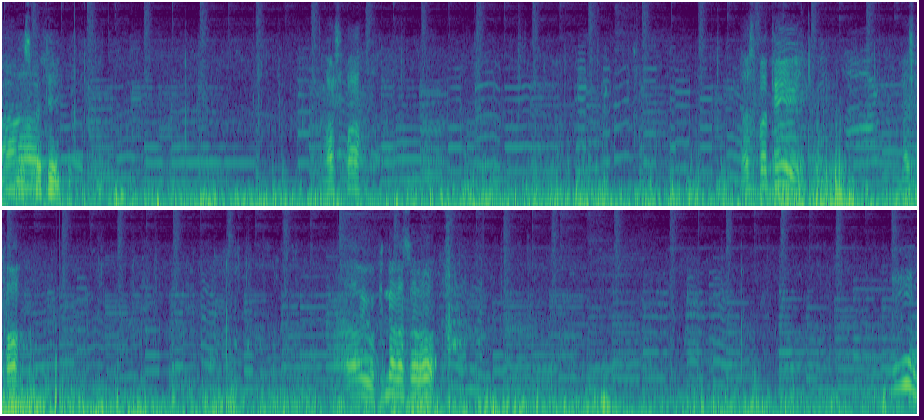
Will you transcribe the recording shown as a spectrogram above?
나이스 패티 나이스 파. 나이스 파티. 나이스 파. 아이고 빗나갔어 In.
